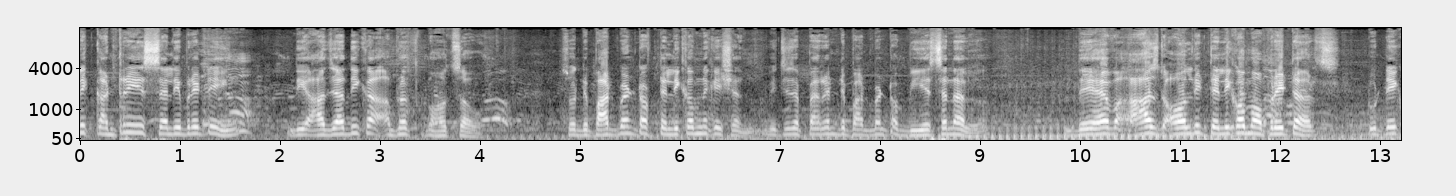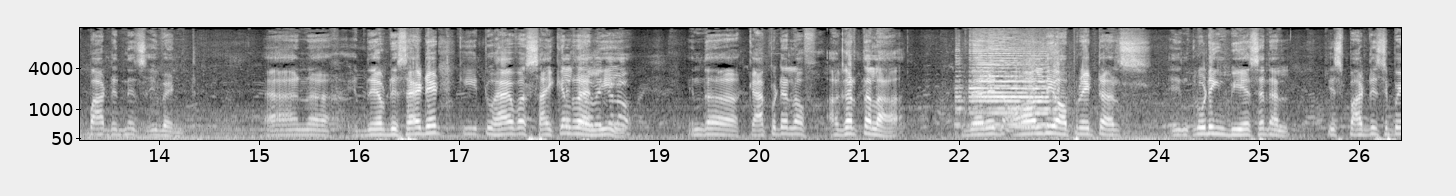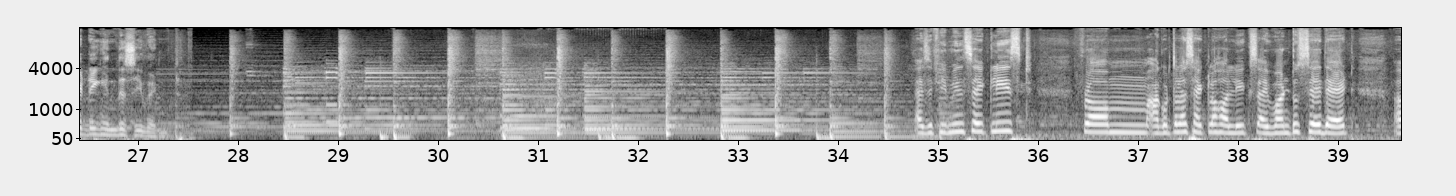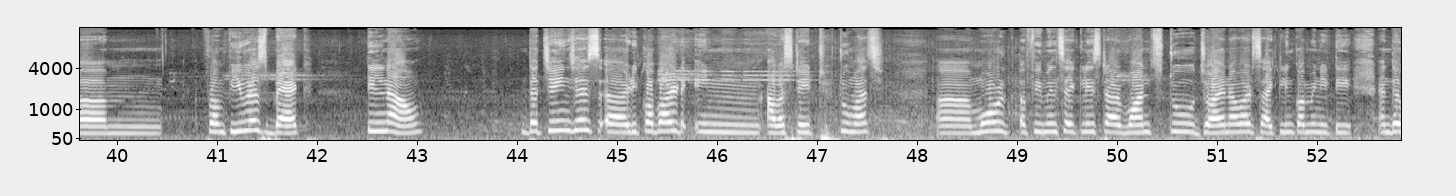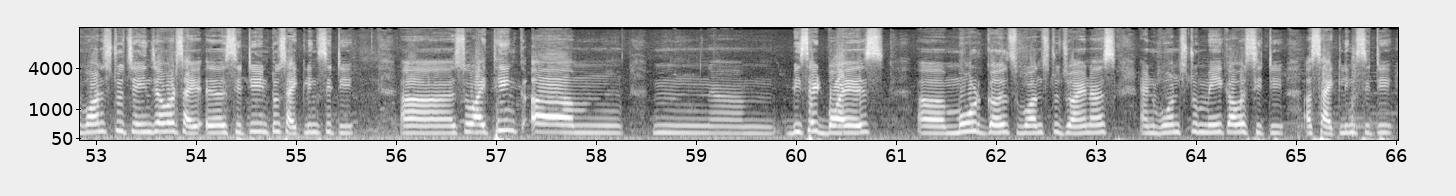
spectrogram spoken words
actually country is celebrating the Azadi Ka Amrit Mahotsav. So Department of Telecommunication, which is a parent department of BSNL, they have asked all the telecom operators to take part in this event. And uh, they have decided to have a cycle rally in the capital of Agartala, wherein all the operators, including BSNL, is participating in this event. As a female cyclist from Agartala Cycloholics, I want to say that um, from few years back till now, the change has uh, recovered in our state too much. Uh, more uh, female cyclists are wants to join our cycling community and they wants to change our uh, city into cycling city. Uh, so I think um, mm, um, beside boys, Uh, more girls wants to join us and wants to make our city a cycling city.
